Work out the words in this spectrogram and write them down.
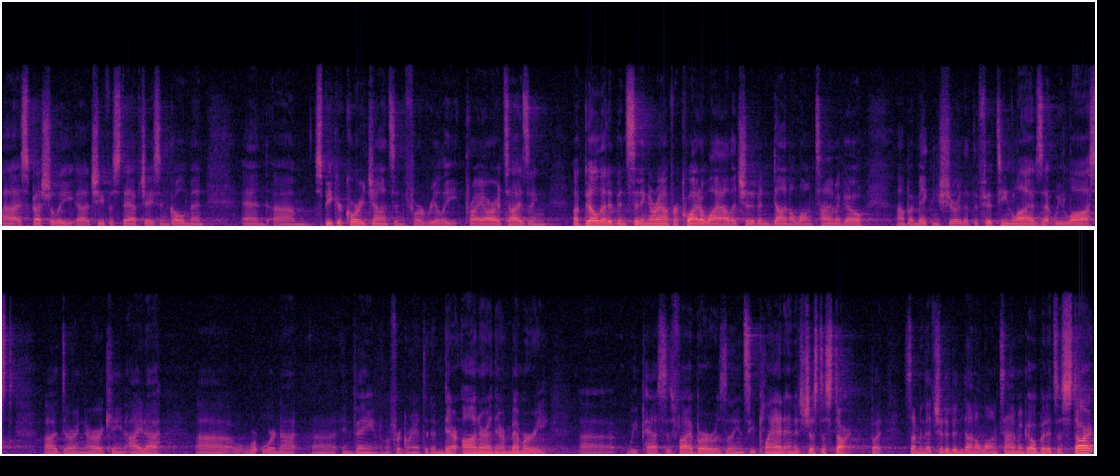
uh, especially uh, Chief of Staff Jason Goldman and um, Speaker Corey Johnson for really prioritizing a bill that had been sitting around for quite a while that should have been done a long time ago, uh, but making sure that the 15 lives that we lost uh, during Hurricane Ida uh, were, not uh, in vain or for granted. And their honor and their memory, uh, we passed this five borough resiliency plan, and it's just a start. But something that should have been done a long time ago, but it's a start,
